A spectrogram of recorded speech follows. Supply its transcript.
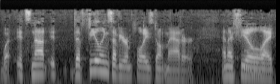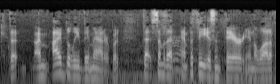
what it's not. It, the feelings of your employees don't matter, and I feel mm. like that. I'm I believe they matter, but that some of that sure. empathy isn't there in a lot of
